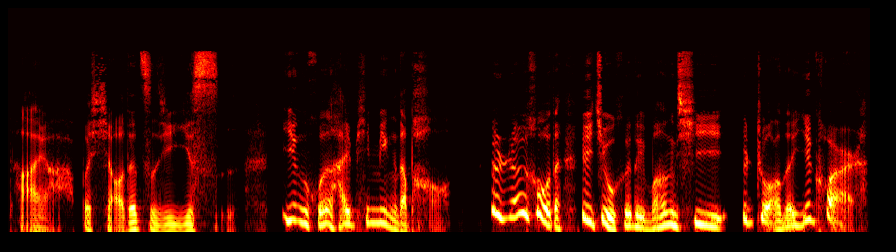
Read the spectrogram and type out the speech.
他呀，不晓得自己已死，阴魂还拼命的跑，然后的就和那王七撞在一块儿了。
